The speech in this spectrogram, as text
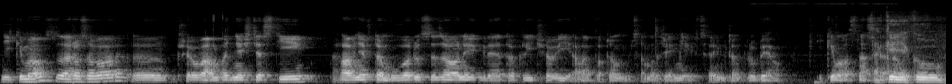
Díky moc za rozhovor, eh, přeju vám hodně štěstí, hlavně v tom úvodu sezóny, kde je to klíčový, ale potom samozřejmě i v celém tom průběhu. Díky moc, Taky děkuju.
